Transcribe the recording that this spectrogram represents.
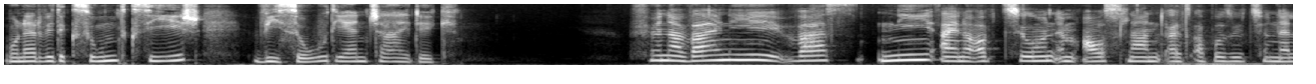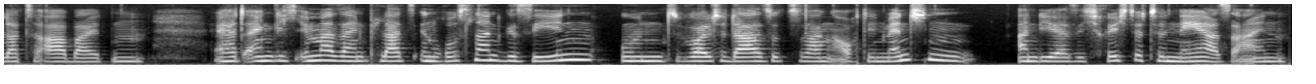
wo er wieder gesund war. Wieso die Entscheidung? Für Nawalny war es nie eine Option, im Ausland als Oppositioneller zu arbeiten. Er hat eigentlich immer seinen Platz in Russland gesehen und wollte da sozusagen auch den Menschen, an die er sich richtete, näher sein.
